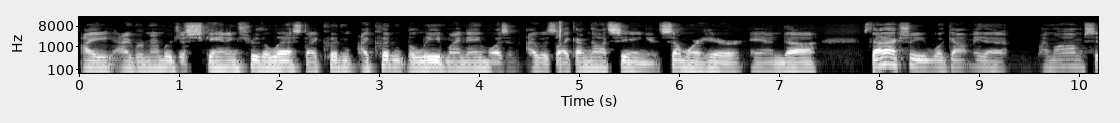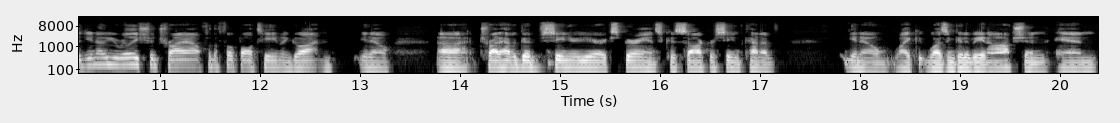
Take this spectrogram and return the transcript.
I I remember just scanning through the list. I couldn't I couldn't believe my name wasn't. I was like I'm not seeing it somewhere here, and uh, so that actually what got me to. My mom said, you know, you really should try out for the football team and go out and you know uh, try to have a good senior year experience because soccer seemed kind of you know, like it wasn't going to be an option. And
